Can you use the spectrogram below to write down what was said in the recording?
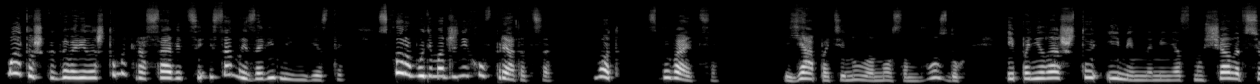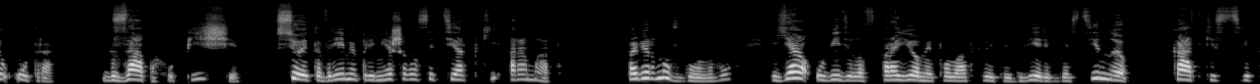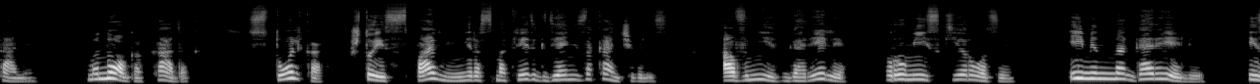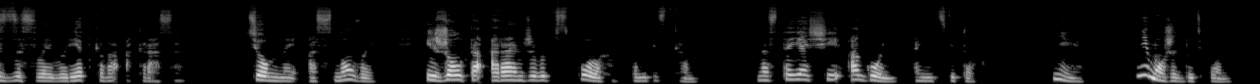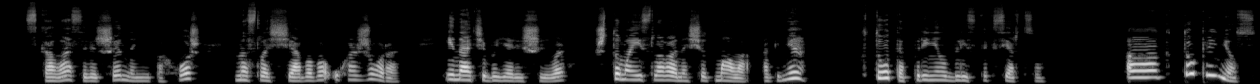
Матушка говорила, что мы красавицы и самые завидные невесты. Скоро будем от женихов прятаться. Вот, сбывается. Я потянула носом воздух и поняла, что именно меня смущало все утро. К запаху пищи все это время примешивался терпкий аромат. Повернув голову, я увидела в проеме полуоткрытой двери в гостиную катки с цветами. Много кадок. Столько, что из спальни не рассмотреть, где они заканчивались. А в них горели румийские розы. Именно горели из-за своего редкого окраса, темной основы и желто-оранжевых всполохов по лепесткам. Настоящий огонь, а не цветок. Нет, не может быть он. Скала совершенно не похож на слащавого ухажера, иначе бы я решила, что мои слова насчет мало огня кто-то принял близко к сердцу. А кто принес?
